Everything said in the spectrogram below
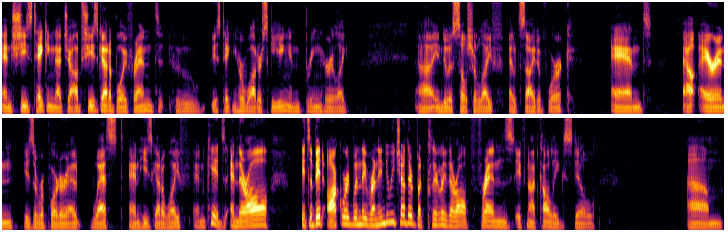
And she's taking that job. She's got a boyfriend who is taking her water skiing and bringing her like uh, into a social life outside of work. And Al- Aaron is a reporter out west, and he's got a wife and kids. And they're all, it's a bit awkward when they run into each other, but clearly they're all friends, if not colleagues, still. Um,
